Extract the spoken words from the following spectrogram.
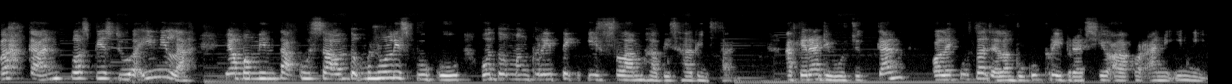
Bahkan Paus Pius II inilah yang meminta Kusa untuk menulis buku untuk mengkritik Islam habis-habisan. Akhirnya diwujudkan oleh Kusa dalam buku Kribratio Al-Qur'ani ini.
